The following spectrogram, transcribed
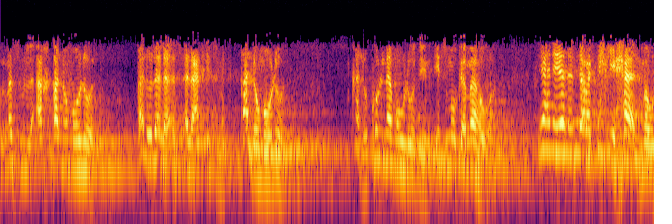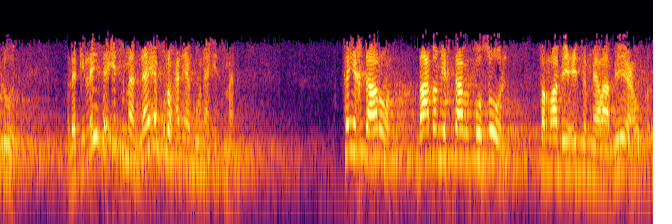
ما اسم الأخ؟ قال له مولود. قالوا لا لا اسأل عن اسمك. قال له مولود. قالوا كلنا مولودين اسمك ما هو؟ يعني هذا أنت راك تحكي حال مولود. ولكن ليس اسما لا يصلح أن يكون اسما. فيختارون بعضهم يختار الفصول. في الربيع يسمي ربيع وفي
